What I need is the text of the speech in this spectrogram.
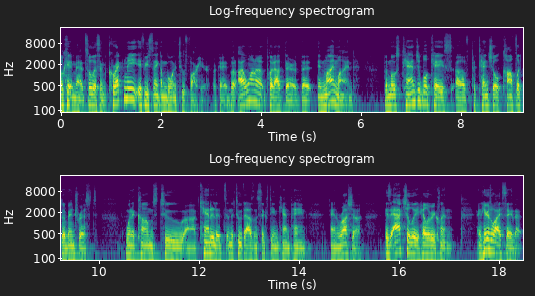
Okay, Matt, so listen, correct me if you think I'm going too far here, okay? But I want to put out there that in my mind, the most tangible case of potential conflict of interest when it comes to uh, candidates in the 2016 campaign and Russia is actually Hillary Clinton. And here's why I say that.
